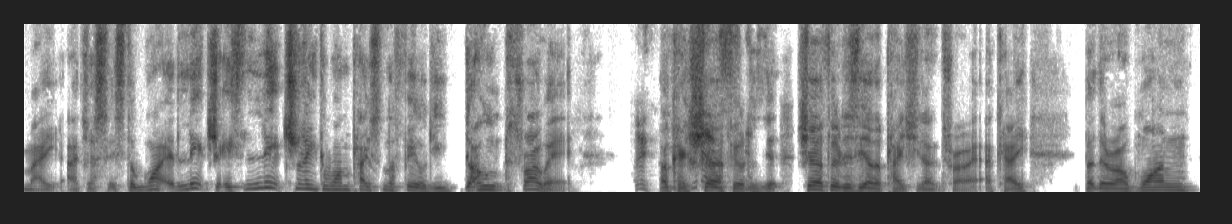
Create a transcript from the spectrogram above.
Mate, I just it's the one literally it's literally the one place on the field you don't throw it. Okay, yes. Sherfield is the, Sherfield is the other place you don't throw it. Okay, but there are one.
